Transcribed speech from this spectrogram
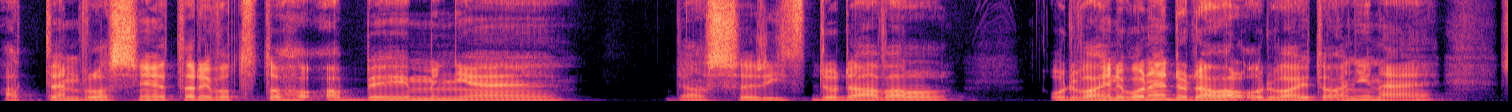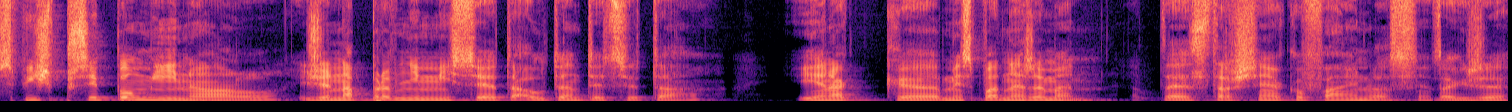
a ten vlastně je tady od toho, aby mě, dá se říct, dodával odvahy, nebo ne dodával odvahy, to ani ne, spíš připomínal, že na prvním místě je ta autenticita, jinak eh, mi spadne řemen. To je strašně jako fajn vlastně, takže,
